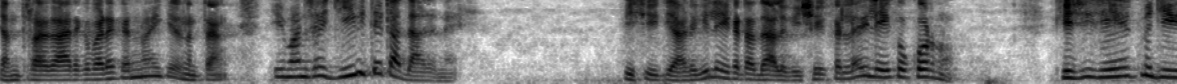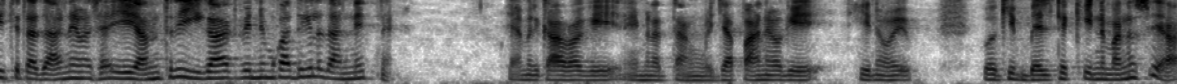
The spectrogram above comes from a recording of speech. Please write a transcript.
යන්ත්‍රාගාරයක වැඩ කරනවා කියලා නැත්නම් ඒ මනුස්සයා ජීවිතයට අදාළ නැහැ. විශ්වවිද්‍යාලෙ ගිහලා ඒකට අදාළ විෂය කරලා ඒක කරනවා. කිසිසේත්ම ජීවිතයට අදාළ නැහැ. මේ යන්ත්‍රය ඊගාට වෙන්නේ මොකද්ද කියලා දන්නෙත් නැහැ. ඇමරිකාව වගේ එහෙම නැත්නම් ජපාන වගේ තියෙන ඔය වර්කින් බෙල්ට් එකේ ඉන්න මිනිස්සයා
